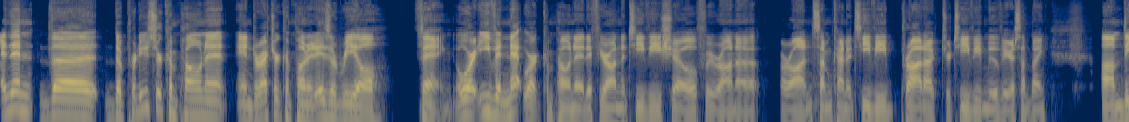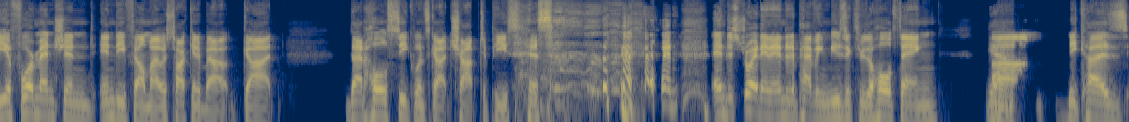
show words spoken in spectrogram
and then the the producer component and director component is a real thing or even network component if you're on a tv show if you're on a or on some kind of tv product or tv movie or something um, the aforementioned indie film i was talking about got that whole sequence got chopped to pieces and, and destroyed and ended up having music through the whole thing yeah. Um, because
